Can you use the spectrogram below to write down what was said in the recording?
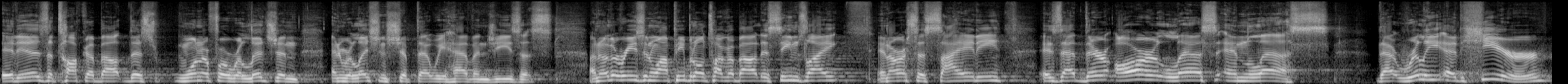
It is to talk about this wonderful religion and relationship that we have in Jesus. Another reason why people don't talk about it seems like in our society is that there are less and less that really adhere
